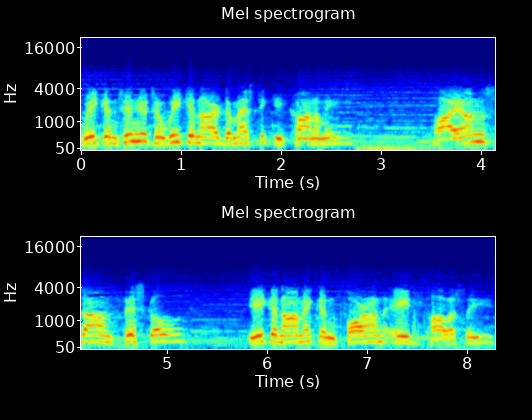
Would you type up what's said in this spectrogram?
we continue to weaken our domestic economy by unsound fiscal, economic, and foreign aid policies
